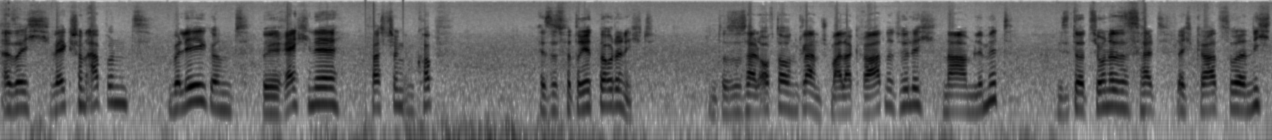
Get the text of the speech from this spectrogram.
Also ich wäge schon ab und überlege und berechne fast schon im Kopf, ist es vertretbar oder nicht. Und das ist halt oft auch ein, ein schmaler Grat natürlich, nah am Limit. Die Situation, dass es halt vielleicht gerade so oder nicht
